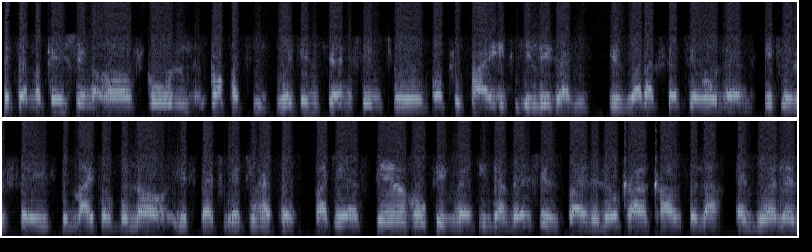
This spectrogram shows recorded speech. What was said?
The demarcation of school property, which intention to occupy it illegally, is not acceptable and it will face the might of the law if that were to happen. But we are still hoping that interventions by the local councillor as well as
